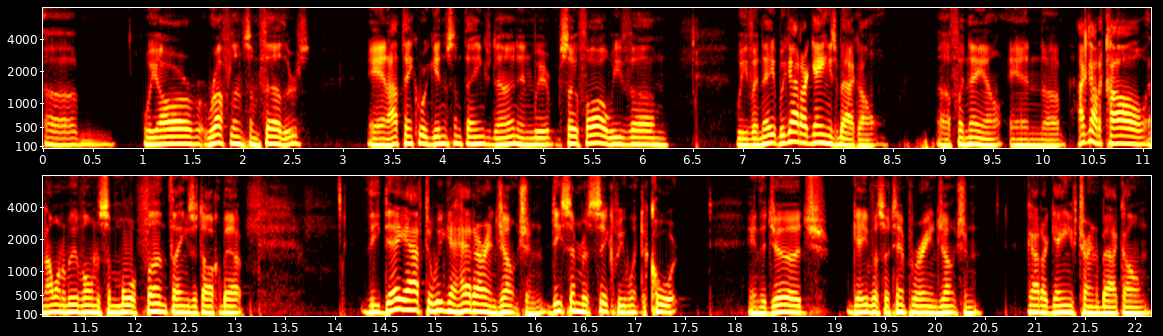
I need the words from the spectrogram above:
um, we are ruffling some feathers, and I think we're getting some things done. And we're so far we've um, we've enabled, we got our games back on uh, for now. And uh, I got a call, and I want to move on to some more fun things to talk about. The day after we had our injunction, December sixth, we went to court, and the judge gave us a temporary injunction, got our games turned back on.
